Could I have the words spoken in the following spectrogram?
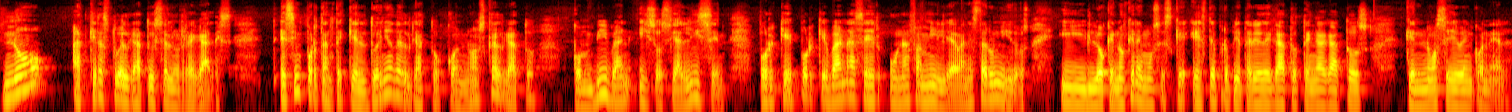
No adquieras tú el gato y se lo regales. Es importante que el dueño del gato conozca al gato, convivan y socialicen. ¿Por qué? Porque van a ser una familia, van a estar unidos y lo que no queremos es que este propietario de gato tenga gatos que no se lleven con él,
